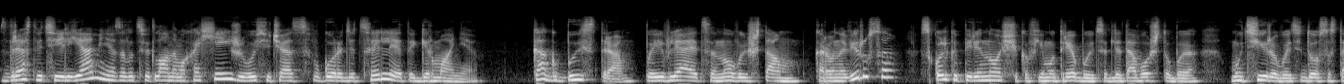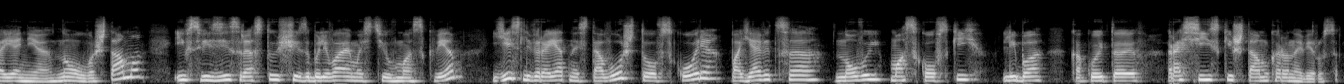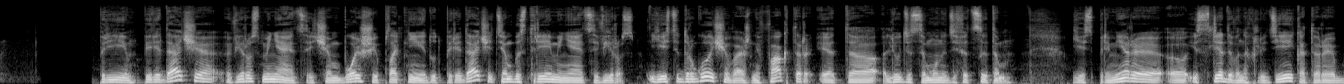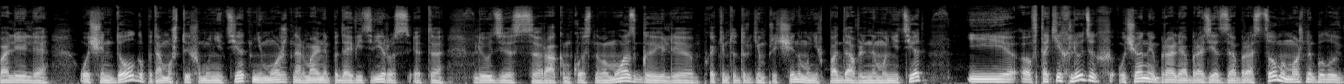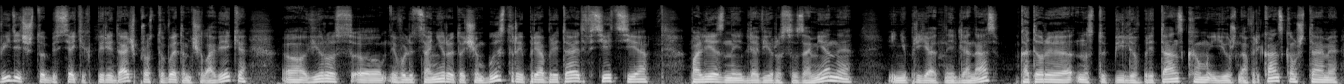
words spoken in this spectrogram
Здравствуйте, Илья. Меня зовут Светлана Махахей. Живу сейчас в городе Целли, это Германия. Как быстро появляется новый штамм коронавируса, сколько переносчиков ему требуется для того, чтобы мутировать до состояния нового штамма, и в связи с растущей заболеваемостью в Москве, есть ли вероятность того, что вскоре появится новый московский либо какой-то российский штамм коронавируса? При передаче вирус меняется, и чем больше и плотнее идут передачи, тем быстрее меняется вирус. Есть и другой очень важный фактор – это люди с иммунодефицитом. Есть примеры э, исследованных людей, которые болели очень долго, потому что их иммунитет не может нормально подавить вирус. Это люди с раком костного мозга или по каким-то другим причинам у них подавлен иммунитет, и э, в таких людях ученые брали образец за образцом, и можно было увидеть, что без всяких передач, просто в этом человеке э, вирус э, эволюционирует очень быстро и приобретает все те полезные для вируса замены и неприятные для нас, которые наступили в британском и южноафриканском штамме,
